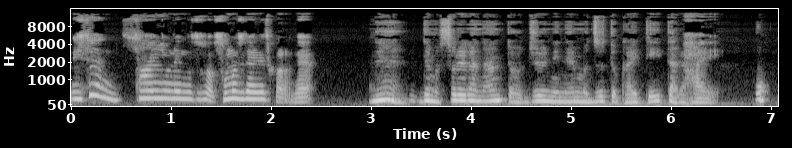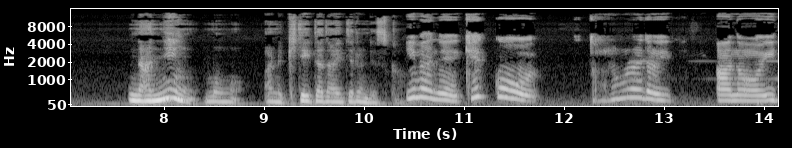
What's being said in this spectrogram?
2003、4年のそその時代ですからね。ねえでもそれがなんと12年もずっと書いていたら、はい。何人もあの来ていただいてるんですか？今ね、結構、どのぐらいだろう、あの、1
